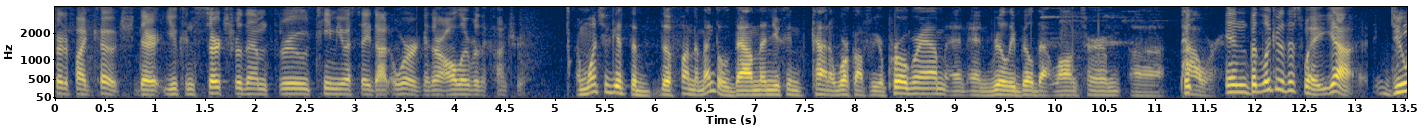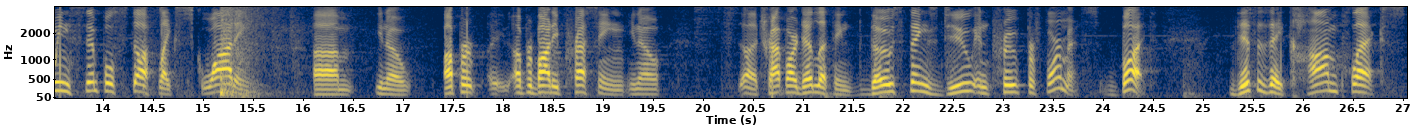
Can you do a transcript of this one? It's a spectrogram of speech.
certified coach. There, you can search for them through teamusa.org. They're all over the country. And once you get the, the fundamentals down, then you can kind of work off of your program and, and really build that long-term uh, power. But, and, but look at it this way, yeah, doing simple stuff like squatting, um, you know, upper, upper body pressing, you know, uh, trap bar deadlifting, those things do improve performance. But this is a complex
